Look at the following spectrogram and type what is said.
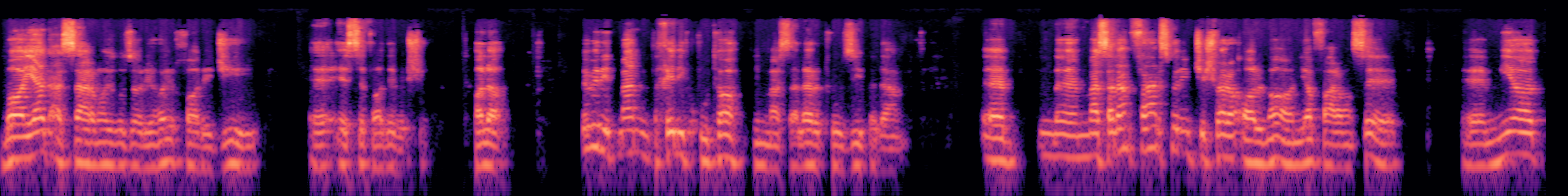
باید از سرمایه گذاری های خارجی استفاده بشه. حالا ببینید من خیلی کوتاه این مسئله رو توضیح بدم. مثلا فرض کنیم کشور آلمان یا فرانسه میاد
